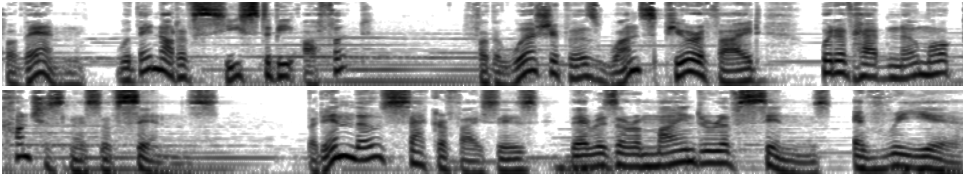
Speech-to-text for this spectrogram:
For then would they not have ceased to be offered? For the worshippers, once purified, would have had no more consciousness of sins. But in those sacrifices there is a reminder of sins every year.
